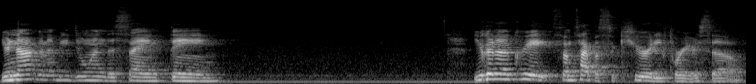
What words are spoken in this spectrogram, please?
You're not gonna be doing the same thing. You're gonna create some type of security for yourself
